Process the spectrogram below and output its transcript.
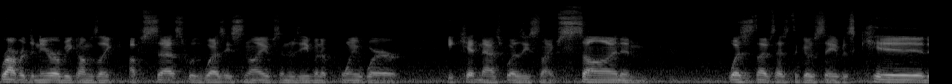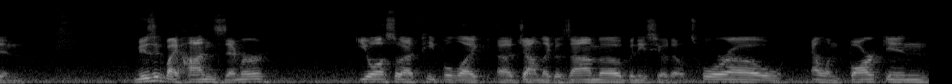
Robert De Niro becomes like obsessed with Wesley Snipes, and there's even a point where he kidnaps Wesley Snipes' son and Wesley Snipes has to go save his kid, and music by Hans Zimmer. You also have people like uh, John Leguizamo, Benicio del Toro, Ellen Barkin.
